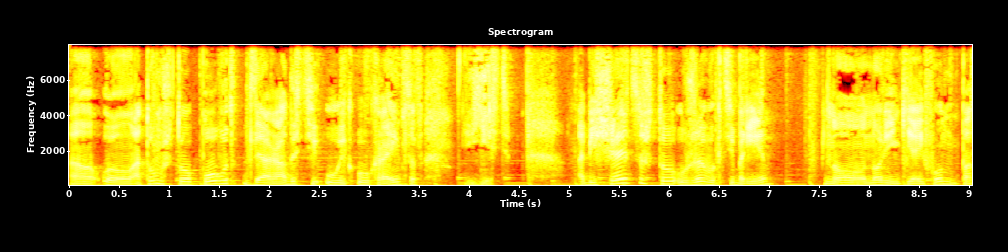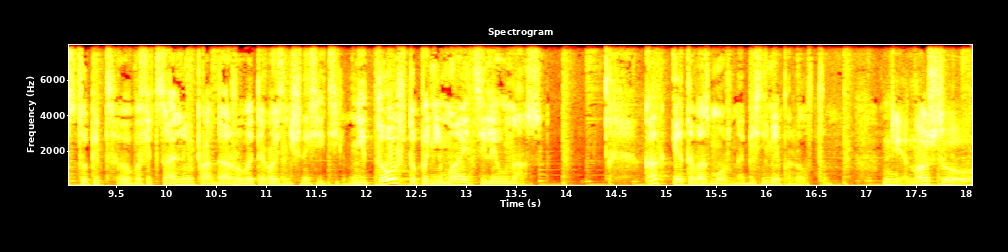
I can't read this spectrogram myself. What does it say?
э, о том, что повод для радости у, у украинцев есть. Обещается, что уже в октябре но новенький iPhone поступит в официальную продажу в этой розничной сети. Не то, что понимаете ли у нас. Как это возможно? Объясни мне, пожалуйста. Не, ну а что,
